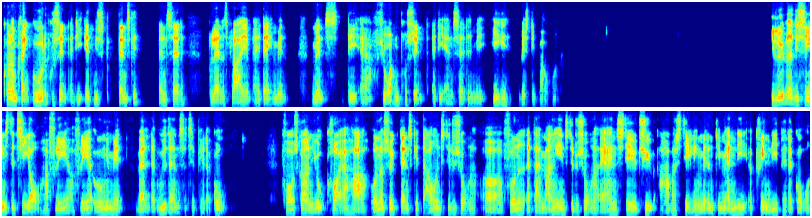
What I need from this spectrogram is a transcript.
Kun omkring 8% af de etnisk danske ansatte på landets plejehjem er i dag mænd, mens det er 14% af de ansatte med ikke-vestlig baggrund. I løbet af de seneste 10 år har flere og flere unge mænd valgt at uddanne sig til pædagog. Forskeren Jo Krøyer har undersøgt danske daginstitutioner og fundet, at der i mange institutioner er en stereotyp arbejdsdeling mellem de mandlige og kvindelige pædagoger.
